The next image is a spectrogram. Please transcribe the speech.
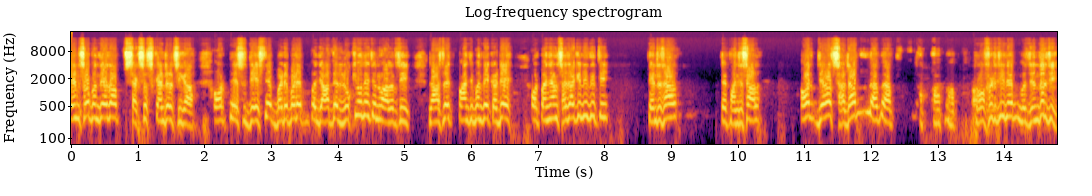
300 ਬੰਦੇ ਦਾ ਸੈਕਸ ਸਕੈਂਡਲ ਸੀਗਾ। ਔਰ ਇਸ ਦੇਸ਼ ਦੇ ਬੜੇ ਬੜੇ ਪੰਜਾਬ ਦੇ ਲੋਕੀ ਉਹਦੇ ਚ ਇਨਵੋਲਵ ਸੀ। ਲਾਸਟ ਵਿੱਚ ਪੰਜ ਬੰਦੇ ਕੱਢੇ ਔਰ ਪੰਜਾਂ ਨੂੰ ਸਜ਼ਾ ਕਿੰਨੀ ਦਿੱਤੀ? 3 ਸਾਲ ਤੇ 5 ਸਾਲ। ਔਰ ਜਿਹੜਾ ਸਾਡਾ ਪ੍ਰੋਫਿਟ ਜੀ ਨੇ ਵਜਿੰਦਰ ਜੀ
